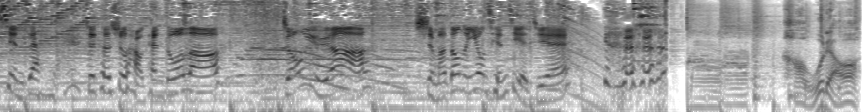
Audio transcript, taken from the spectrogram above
现在这棵树好看多了，终于啊，什么都能用钱解决。好无聊哦，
